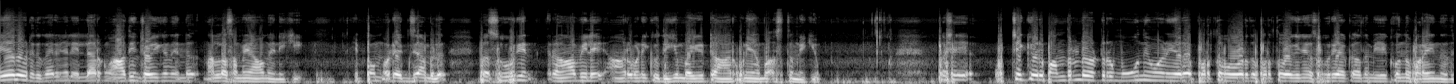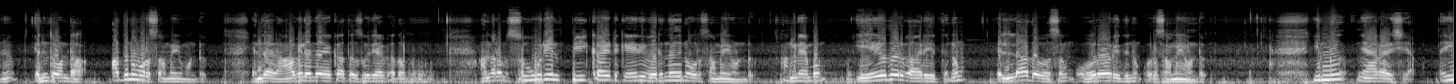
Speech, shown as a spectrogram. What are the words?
ഏതൊരു ഇത് കാര്യം എല്ലാവർക്കും ആദ്യം ചോദിക്കുന്നത് എന്റെ നല്ല സമയമാവുന്നു എനിക്ക്. ഇപ്പം ഒരു എക്സാമ്പിൾ ഇപ്പോൾ സൂര്യൻ രാവിലെ ആറു മണിക്ക് ഉദിക്കും വൈകിട്ട് ആറു മണിയാകുമ്പോൾ അസ്തമിക്കും പക്ഷേ ഉച്ചയ്ക്ക് ഒരു പന്ത്രണ്ട് തൊട്ട് ഒരു മൂന്ന് മണി വരെ പുറത്ത് പോകരുത് പുറത്ത് പോയി കഴിഞ്ഞാൽ സൂര്യാഘാതം ഏക്കുമെന്ന് പറയുന്നതിന് എന്തുകൊണ്ടാണ് അതിനും ഒരു സമയമുണ്ട്. എന്താ രാവിലെ എന്താ ഏക്കാത്ത സൂര്യാഘാതം? അന്നേരം സൂര്യൻ പീക്കായിട്ട് കയറി വരുന്നതിനും ഒരു സമയമുണ്ട്. അങ്ങനെയാകുമ്പം ഏതൊരു കാര്യത്തിനും എല്ലാ ദിവസവും ഓരോരോ ഇതിനും ഒരു സമയമുണ്ട്. ഇന്ന് ഞായറാഴ്ചയാണ് ഈ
